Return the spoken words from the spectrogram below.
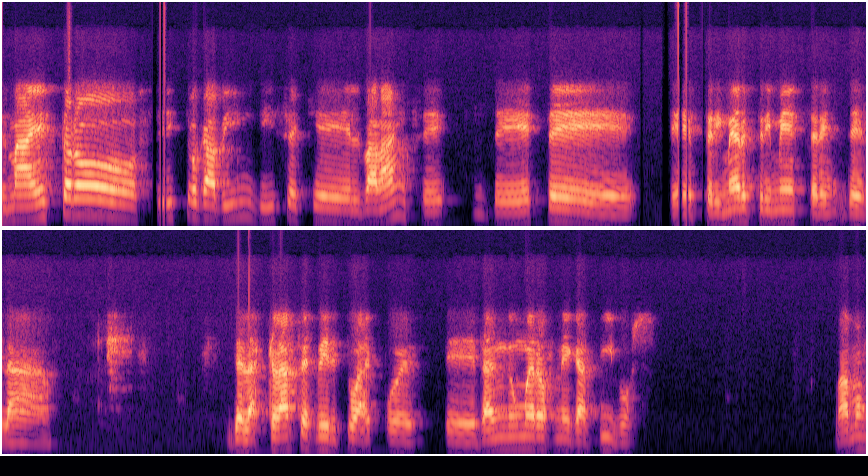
El maestro Sisto Gavín dice que el balance de este eh, primer trimestre de la de las clases virtuales, pues eh, dan números negativos. Vamos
